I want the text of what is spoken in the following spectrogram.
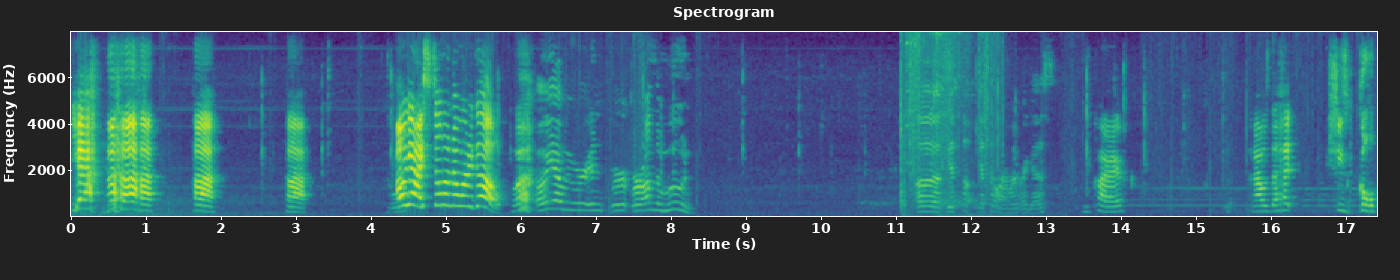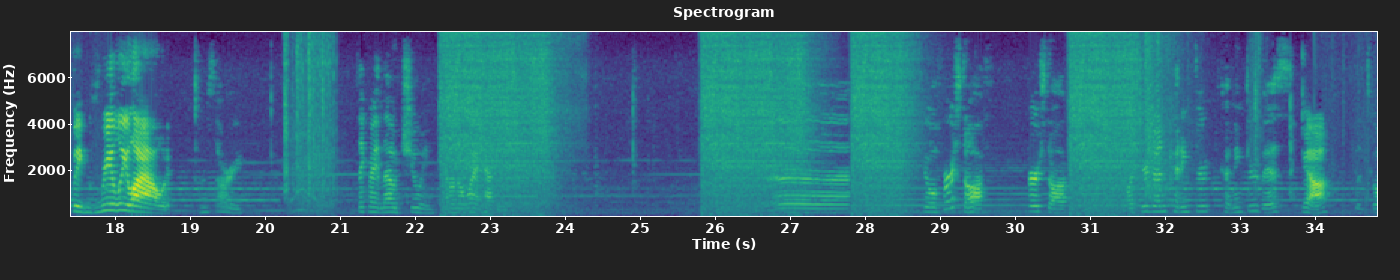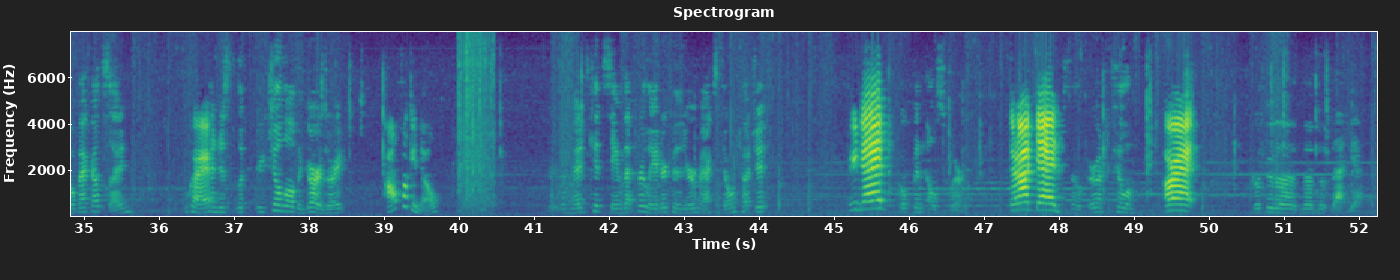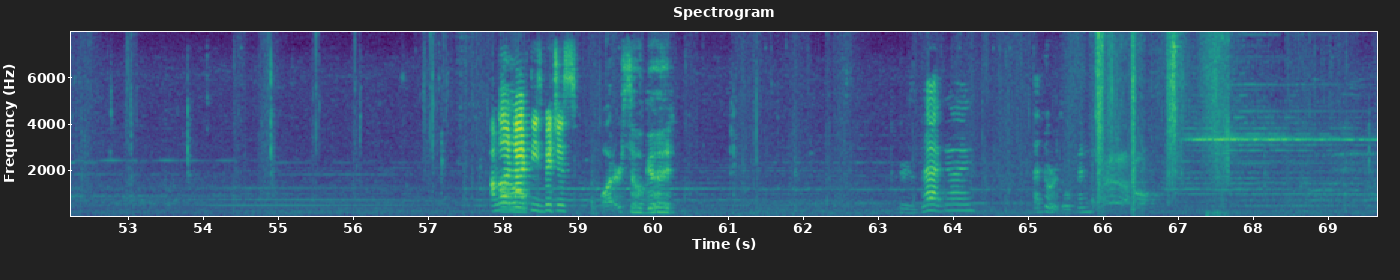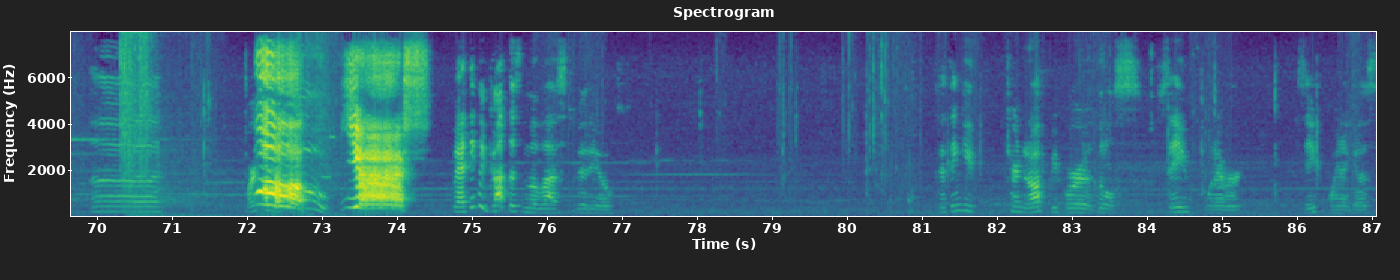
Yeah! Ha ha ha! Ha. Ha. Oh yeah, I still don't know where to go! Oh yeah, we were in. We're we're on the moon. Uh, get the get the armor, I guess. okay. And I was the head. She's gulping really loud. I'm sorry. It's like my loud chewing. I don't know why it happens. Uh. Okay, well, first off, first off, once you're done cutting through cutting through this, Yeah. let's go back outside Okay. and just look. You killed all the guards, right? I don't fucking know. A med kit. Save that for later because you're max. Don't touch it. Are you dead? Open elsewhere. They're not dead. So we're going to kill them. Alright. Go through the, the, the that yeah. I'm gonna Uh-oh. knife these bitches. Water's so good. There's that guy. That door's open. Uh. Ah! Oh! Yes! But I think we got this in the last video. I think you turned it off before a little save, whatever. Save point, I guess.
